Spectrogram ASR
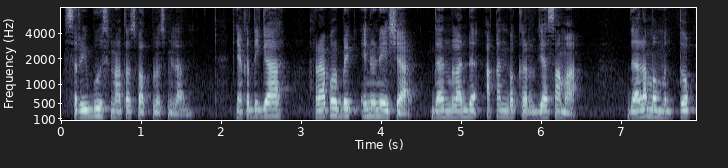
1949. Yang ketiga, Republik Indonesia dan Belanda akan bekerja sama dalam membentuk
